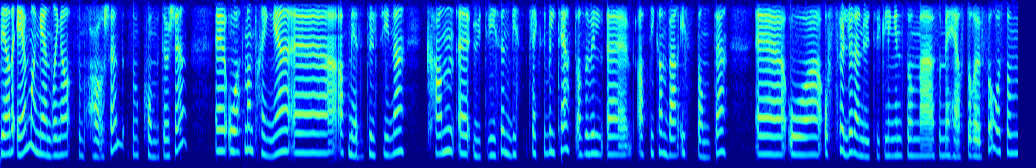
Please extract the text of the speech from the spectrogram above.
der det er mange endringer som har skjedd, som kommer til å skje, og at man trenger at Medietilsynet kan eh, utvise en viss fleksibilitet. Altså vil, eh, at de kan være i stand til eh, å, å, følge den utviklingen som, som vi her står overfor, og som,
